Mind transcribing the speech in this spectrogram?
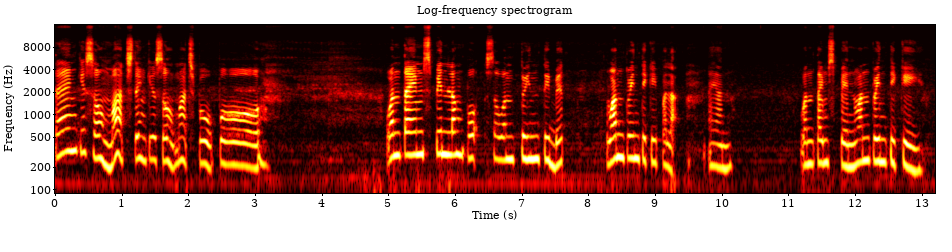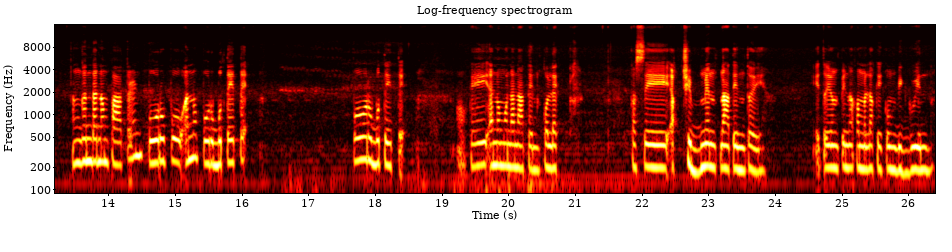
Thank you so much. Thank you so much po po. One time spin lang po sa 120 bet. 120k pala. Ayan. One time spin, 120k. Ang ganda ng pattern. Puro po, ano, puro butete. Puro butete. Okay, ano muna natin, collect. Kasi achievement natin to eh. Ito yung pinakamalaki kong big win.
